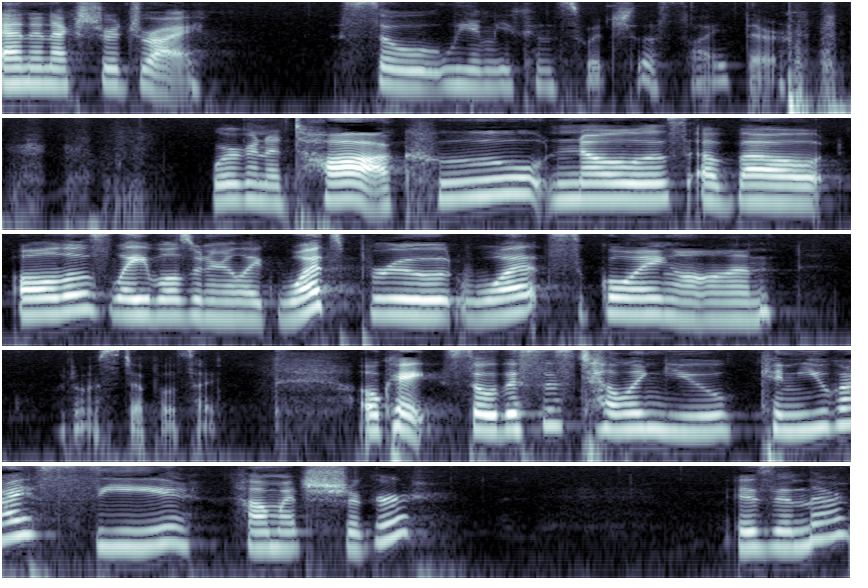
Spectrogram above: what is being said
and an extra dry. So Liam, you can switch the slide there. We're going to talk. Who knows about all those labels when you're like, what's brut? What's going on? I don't want to step outside. Okay, so this is telling you can you guys see how much sugar is in there?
